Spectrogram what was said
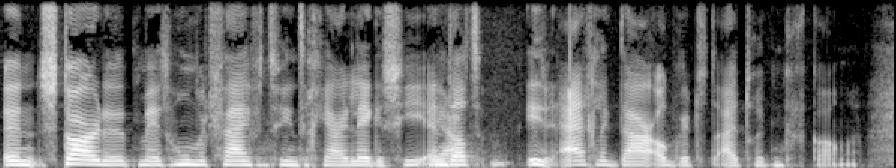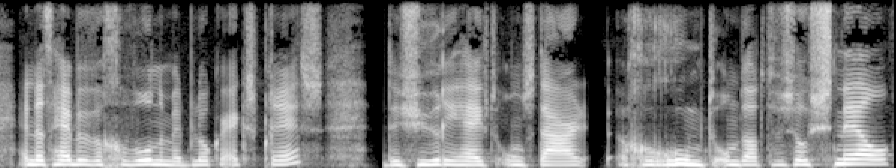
een start-up met 125 jaar legacy. En dat is eigenlijk daar ook weer tot uitdrukking gekomen. En dat hebben we gewonnen met Blokker Express. De jury heeft ons daar geroemd omdat we zo snel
